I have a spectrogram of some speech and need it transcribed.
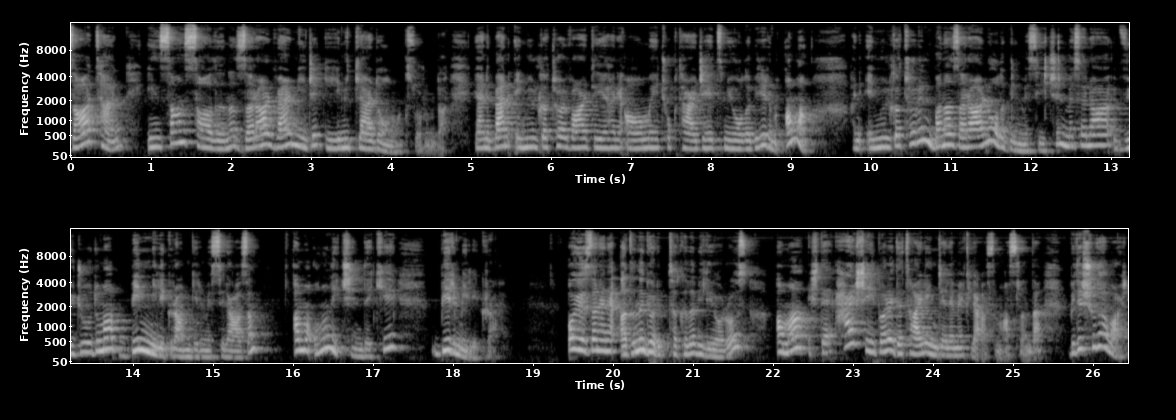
zaten insan sağlığına zarar vermeyecek limitlerde olmak zorunda. Yani ben emülgatör var diye hani almayı çok tercih etmiyor olabilirim ama hani emülgatörün bana zararlı olabilmesi için mesela vücuduma 1000 miligram girmesi lazım ama onun içindeki 1 miligram. O yüzden hani adını görüp takılabiliyoruz ama işte her şeyi böyle detaylı incelemek lazım aslında. Bir de şu da var.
